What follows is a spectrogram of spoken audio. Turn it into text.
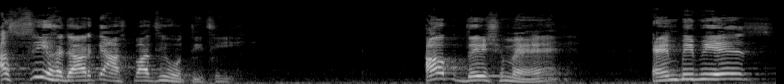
अस्सी हज़ार के आसपास ही होती थी। अब देश में एमबीबीएस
